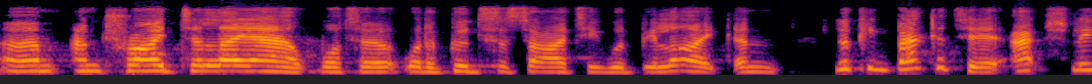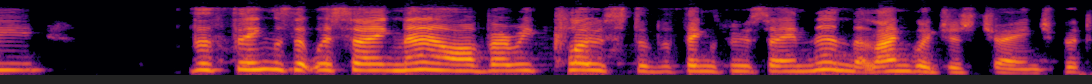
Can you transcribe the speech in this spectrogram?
um, and tried to lay out what a what a good society would be like. And looking back at it, actually. The things that we're saying now are very close to the things we were saying then. The language has changed, but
